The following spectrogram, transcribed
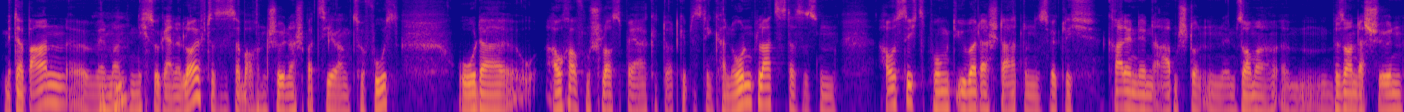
mit der Bahn, äh, wenn mhm. man nicht so gerne läuft. Das ist aber auch ein schöner Spaziergang zu Fuß. Oder auch auf dem Schlossberg, dort gibt es den Kanonenplatz. Das ist ein Aussichtspunkt über der Stadt und ist wirklich gerade in den Abendstunden im Sommer ähm, besonders schön,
